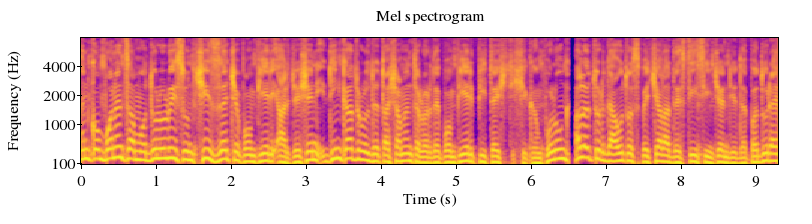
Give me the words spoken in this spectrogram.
În componența modulului sunt și 10 pompieri arceșeni din cadrul detașamentelor de pompieri Pitești și Câmpulung, alături de auto speciala de stins incendii de pădure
